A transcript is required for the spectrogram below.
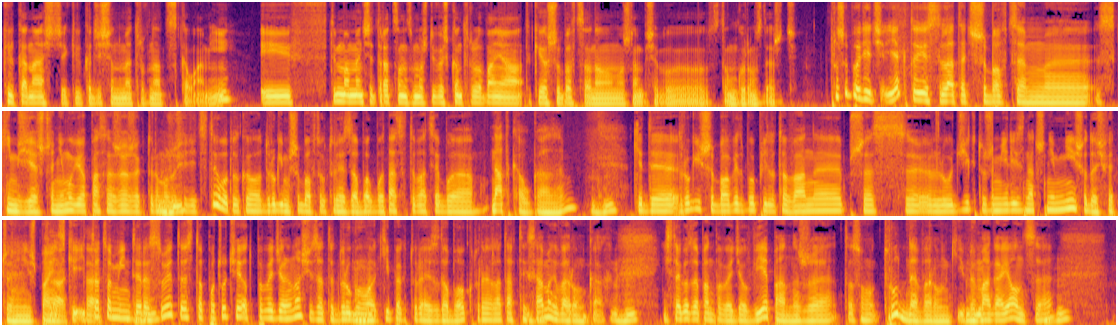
kilkanaście, kilkadziesiąt metrów nad skałami. I w tym momencie tracąc możliwość kontrolowania takiego szybowca, no można by się było z tą górą zderzyć. Proszę powiedzieć, jak to jest latać szybowcem e, z kimś jeszcze? Nie mówię o pasażerze, który może mhm. siedzieć z tyłu, tylko o drugim szybowcu, który jest obok, bo ta sytuacja była nad Kaukazem, mhm. kiedy drugi szybowiec był pilotowany przez ludzi, którzy mieli znacznie mniejsze doświadczenie niż pańskie. Tak, I tak. to, co mnie interesuje, mhm. to jest to poczucie odpowiedzialności za tę drugą mhm. ekipę, która jest obok, która lata w tych mhm. samych warunkach. Mhm. I z tego, co pan powiedział, wie pan, że to są trudne warunki, wymagające,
